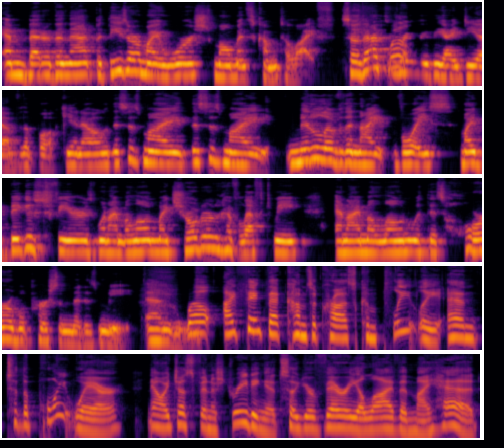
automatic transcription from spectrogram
am better than that. But these are my worst moments come to life. So that's well, really the idea of the book. You know, this is my, this is my middle of the night voice. My biggest fears when I'm alone. My children have left me and I'm alone with this horrible person that is me. And well, I think that comes across completely and to the point where now, I just finished reading it, so you're very alive in my head,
